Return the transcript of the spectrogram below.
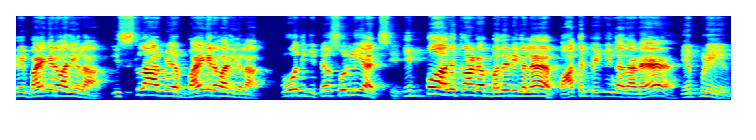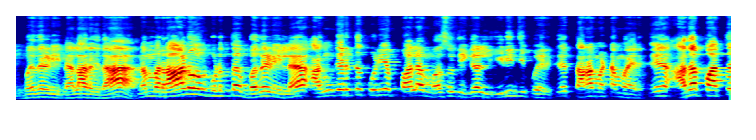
டேய் பயங்கரவாதிகளா? இஸ்லாமிய பயங்கரவாதிகளா? மோதி கிட்ட சொல்லியாச்சு. இப்போ அதுக்கான பதிலடிகளை பார்த்துட்டு இருக்கீங்க தானே? எப்படி? பதிலடி நல்லா இருக்குதா? நம்ம ராணுவம் கொடுத்த பதிலடியில அங்க இருக்கக்கூடிய பல மசூதிகள் இடிஞ்சு போயிருக்கு தரமட்டமா இருக்கு அதை பார்த்து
